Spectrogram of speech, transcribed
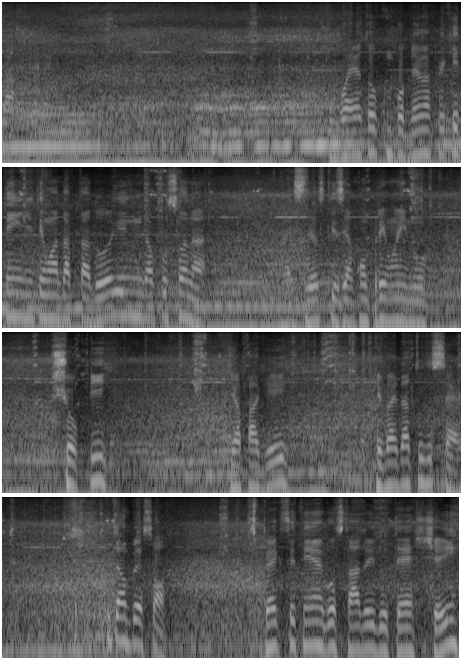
tá, o boia tô com problema porque tem, tem um adaptador e não dá funcionar. Mas se Deus quiser comprei um aí no Shopee já paguei e vai dar tudo certo. Então pessoal espero que você tenha gostado aí do teste aí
